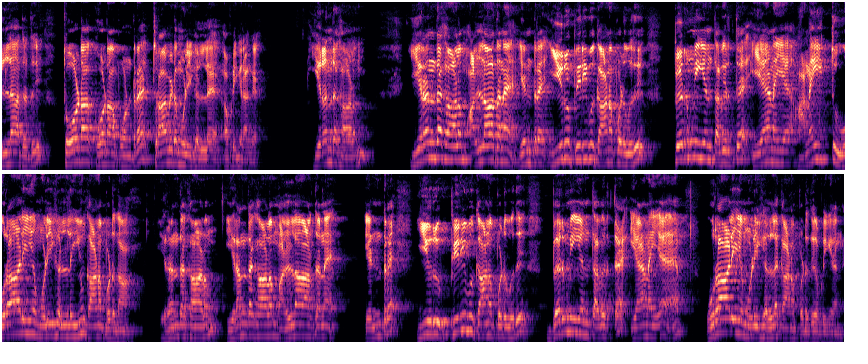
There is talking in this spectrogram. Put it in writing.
இல்லாதது தோடா கோடா போன்ற திராவிட மொழிகளில் அப்படிங்கிறாங்க. இறந்த காலம் இறந்த காலம் அல்லாதன என்ற இரு பிரிவு காணப்படுவது பெர்மியன் தவிர்த்த ஏனைய அனைத்து உராலிய மொழிகள்லையும் காணப்படுதான். இறந்த காலம் இறந்த காலம் அல்லாதன என்ற இரு பிரிவு காணப்படுவது பெர்மியன் தவிர்த்த ஏனைய உராலிய மொழிகளில் காணப்படுது அப்படிங்கிறாங்க.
